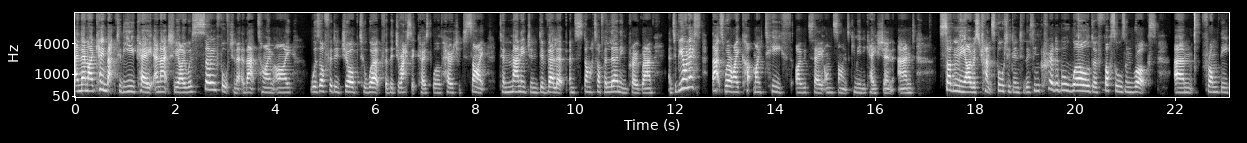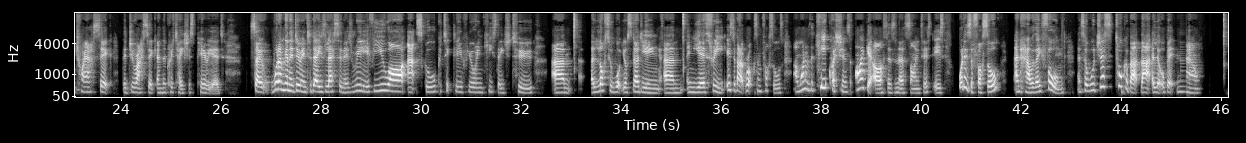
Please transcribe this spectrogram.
And then I came back to the UK, and actually, I was so fortunate at that time. I was offered a job to work for the Jurassic Coast World Heritage Site to manage and develop and start up a learning program. And to be honest, that's where I cut my teeth, I would say, on science communication. And suddenly I was transported into this incredible world of fossils and rocks um, from the Triassic, the Jurassic, and the Cretaceous period. So, what I'm going to do in today's lesson is really if you are at school, particularly if you're in Key Stage 2, um, a lot of what you're studying um, in year three is about rocks and fossils. And one of the key questions I get asked as an earth scientist is what is a fossil and how are they formed? And so we'll just talk about that a little bit now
